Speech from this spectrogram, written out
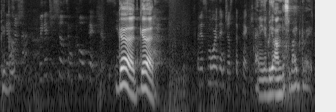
People. We get to show some cool. Good, good. But it's more than just the picture. And you're going to be on this mic? Great.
